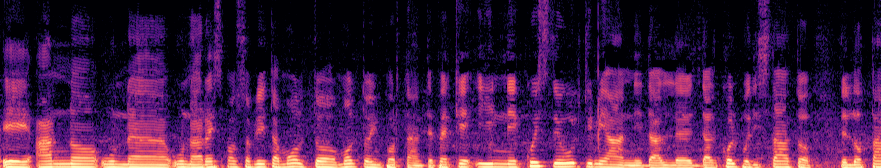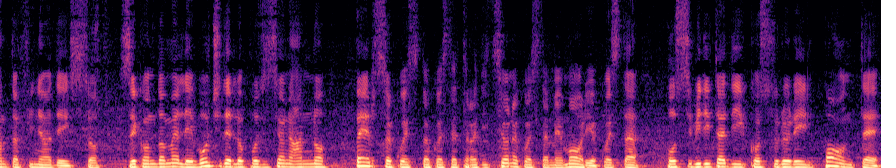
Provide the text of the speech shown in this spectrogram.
eh, hanno un, eh, una responsabilità molto, molto importante perché in questi ultimi anni, dal, dal colpo di Stato dell'80 fino adesso, secondo me le voci dell'opposizione hanno perso questo- questa tradizione, questa memoria, questa possibilità di costruire il ponte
